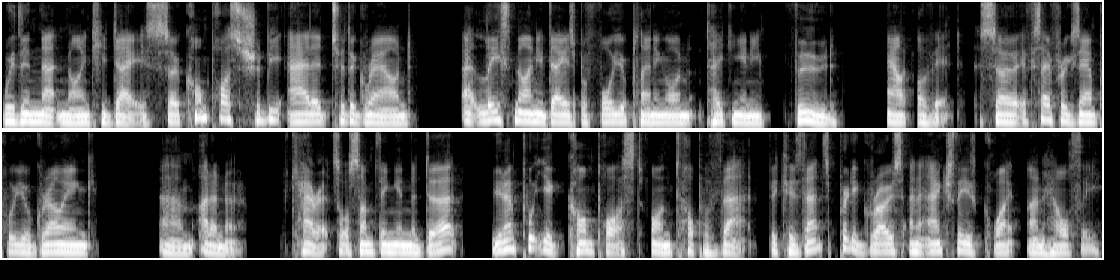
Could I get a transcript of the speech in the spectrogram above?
within that 90 days. So compost should be added to the ground at least 90 days before you're planning on taking any food out of it. So if say for example you're growing um, I don't know, carrots or something in the dirt, you don't put your compost on top of that because that's pretty gross and actually is quite unhealthy.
